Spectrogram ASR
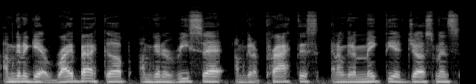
I'm going to get right back up. I'm going to reset. I'm going to practice and I'm going to make the adjustments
